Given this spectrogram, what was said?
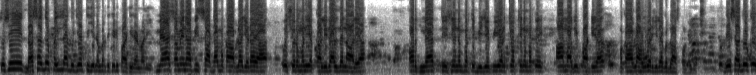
ਤੁਸੀਂ ਦੱਸ ਸਕਦੇ ਹੋ ਪਹਿਲਾ ਦੂਜੇ ਤੀਜੇ ਨੰਬਰ ਤੇ ਕਿਹੜੀ ਪਾਰਟੀ ਰਹਿਣ ਵਾਲੀ ਹੈ? ਮੈਂ ਸਮਝਣਾ ਵੀ ਸਾਡਾ ਮੁਕਾਬਲਾ ਜਿਹੜਾ ਆ ਉਹ ਸ਼੍ਰੋਮਣੀ ਅਕਾਲੀ ਦਲ ਦੇ ਨਾਲ ਆ। ਔਰ ਮੈਂ ਤੀਸਰੇ ਨੰਬਰ ਤੇ ਬੀਜੇਪੀ ਔਰ ਚੌਥੇ ਨੰਬਰ ਤੇ ਆਮ ਆਦਮੀ ਪਾਰਟੀ ਦਾ ਮੁਕਾਬਲਾ ਹੋਊਗਾ ਜ਼ਿਲ੍ਹਾ ਗੁਰਦਾਸਪੁਰ ਦੇ ਵਿੱਚ। ਤੋ ਦੇਖ ਸਕਦੇ ਹੋ ਕਿ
